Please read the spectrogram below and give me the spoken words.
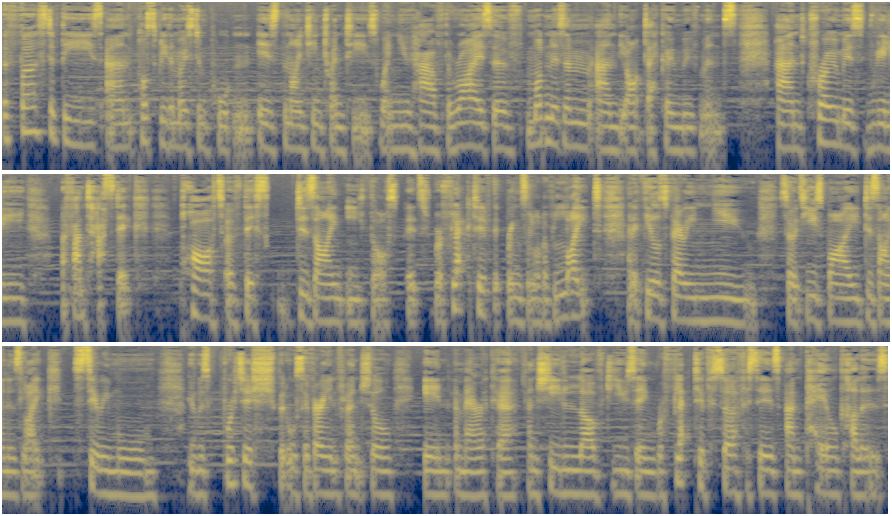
The first of these, and possibly the most important, is the 1920s, when you have the rise of modernism and the Art Deco movements. And Chrome is really a fantastic part of this design ethos. It's reflective, it brings a lot of light, and it feels very new. So it's used by designers like Syrie Maugham, who was British but also very influential in America. And she loved using reflective surfaces and pale colours.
